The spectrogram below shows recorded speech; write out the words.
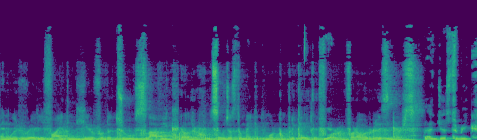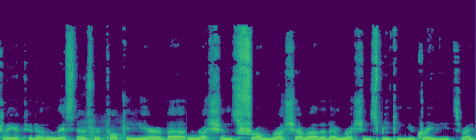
and we're really fighting here for the true Slavic brotherhood. So just to make it more complicated for, yeah. for our listeners. And just to be clear to the listeners, we're talking here about Russian militants from Russia rather than Russian speaking Ukrainians, right?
